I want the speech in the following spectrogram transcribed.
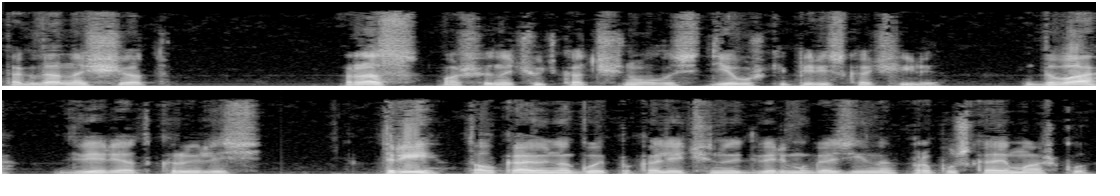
Тогда на счет... Раз, машина чуть качнулась, девушки перескочили. Два, двери открылись. Три, толкаю ногой покалеченную дверь магазина, пропуская Машку,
